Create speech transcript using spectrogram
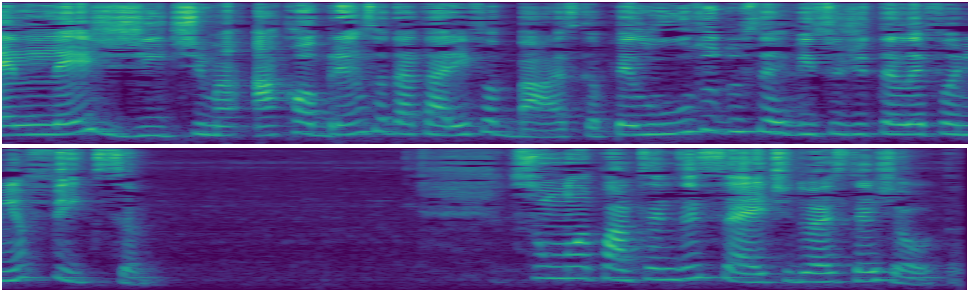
é legítima a cobrança da tarifa básica pelo uso do serviço de telefonia fixa. Súmula 407 do STJ.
